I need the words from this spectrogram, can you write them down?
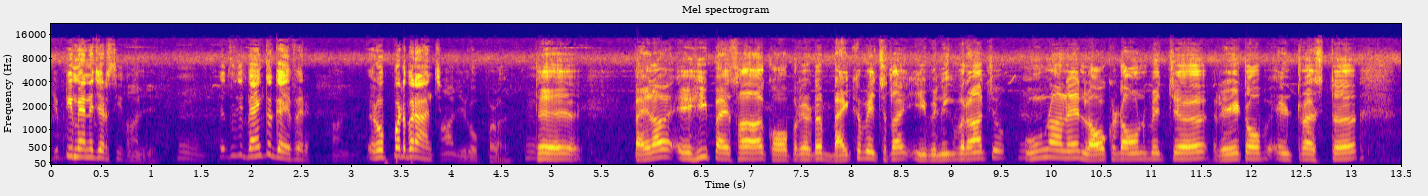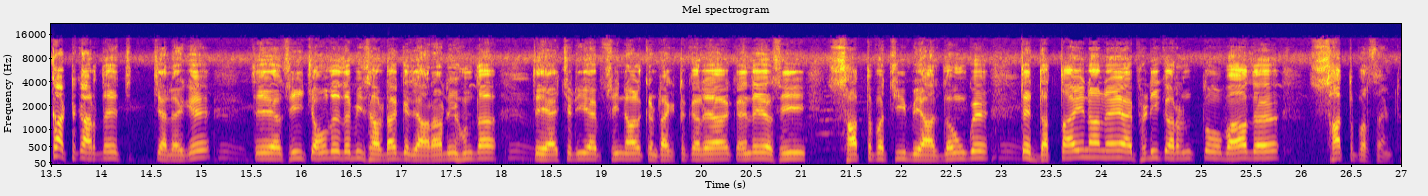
ਡਿਪਟੀ ਮੈਨੇਜਰ ਸੀ ਤੁਸੀਂ। ਹਾਂਜੀ। ਹੂੰ ਤੇ ਤੁਸੀਂ ਬੈਂਕ ਗਏ ਫਿਰ? ਹਾਂਜੀ। ਰੋਪੜ ਬ੍ਰਾਂਚ? ਹਾਂਜੀ ਰੋਪੜ। ਤੇ ਪਹਿਲਾਂ ਇਹੀ ਪੈਸਾ ਕੋਆਪਰੇਟਿਵ ਬੈਂਕ ਵਿੱਚ ਤਾਂ ਈਵਨਿੰਗ ਬ੍ਰਾਂਚ ਉਹਨਾਂ ਨੇ ਲੋਕਡਾਊਨ ਵਿੱਚ ਰੇਟ ਆਫ ਇੰਟਰਸਟ ਘੱਟ ਕਰਦੇ ਚ- ਚਲੇ ਗਏ। ਤੇ ਅਸੀਂ ਚਾਹੁੰਦੇ ਤੇ ਵੀ ਸਾਡਾ ਗੁਜ਼ਾਰਾ ਨਹੀਂ ਹੁੰਦਾ। ਤੇ HDFC ਨਾਲ ਕੰਟੈਕਟ ਕਰਿਆ ਕਹਿੰਦੇ ਅਸੀਂ 7.25 ਵਿਆਜ ਦਵਾਂਗੇ ਤੇ ਦਿੱਤਾ ਇਹਨਾਂ ਨੇ FD ਕਰਨ ਤੋਂ ਬਾਅਦ 7%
